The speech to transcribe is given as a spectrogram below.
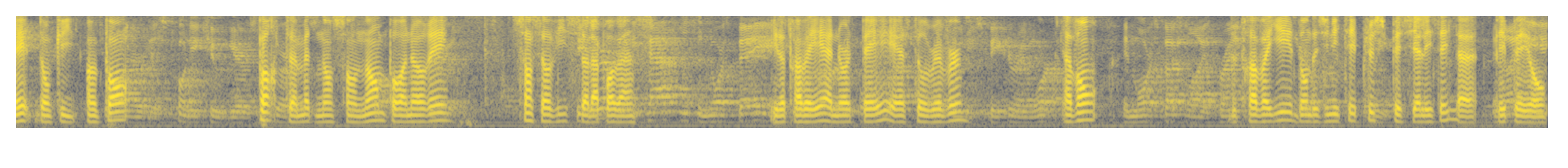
Et donc, un pont porte maintenant son nom pour honorer son service à la province. Il a travaillé à North Bay et à Still River avant de travailler dans des unités plus spécialisées, la PPO.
